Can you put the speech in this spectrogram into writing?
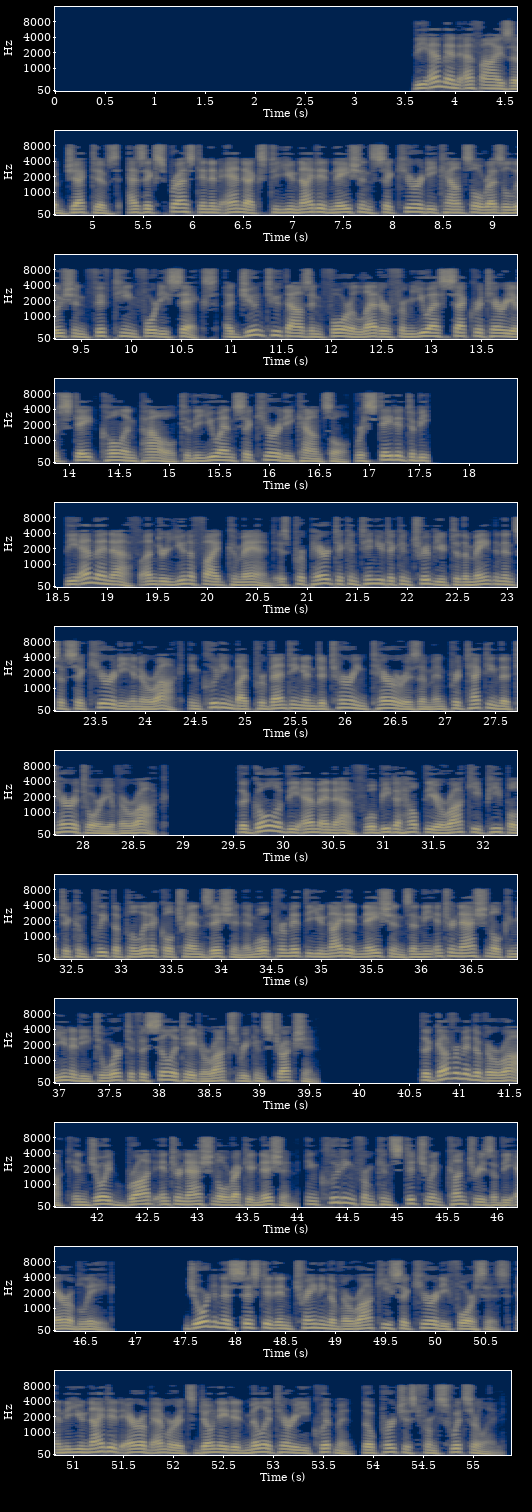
The MNFI's objectives, as expressed in an annex to United Nations Security Council Resolution 1546, a June 2004 letter from U.S. Secretary of State Colin Powell to the UN Security Council, were stated to be the MNF under unified command is prepared to continue to contribute to the maintenance of security in Iraq, including by preventing and deterring terrorism and protecting the territory of Iraq. The goal of the MNF will be to help the Iraqi people to complete the political transition and will permit the United Nations and the international community to work to facilitate Iraq's reconstruction. The government of Iraq enjoyed broad international recognition, including from constituent countries of the Arab League. Jordan assisted in training of Iraqi security forces, and the United Arab Emirates donated military equipment, though purchased from Switzerland.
